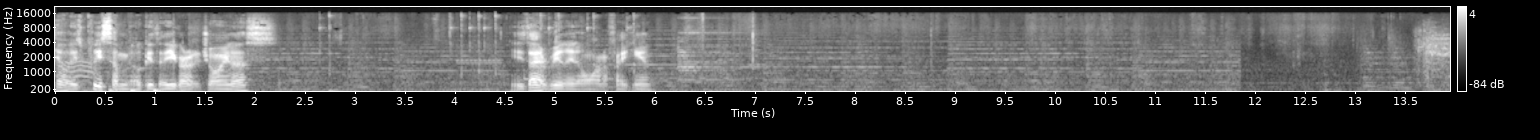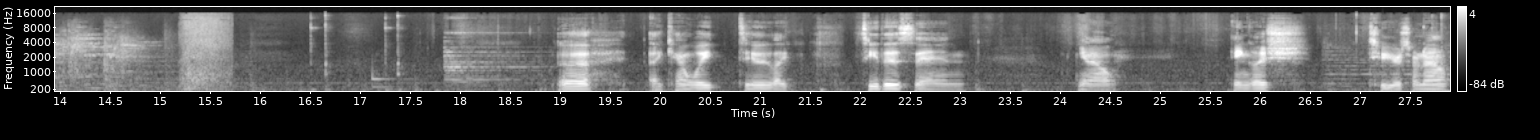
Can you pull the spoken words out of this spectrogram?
Anyways, please tell me, okay, that you're gonna join us. Is I really don't want to fight you. Ugh. I can't wait to like see this in, you know, English two years from now.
